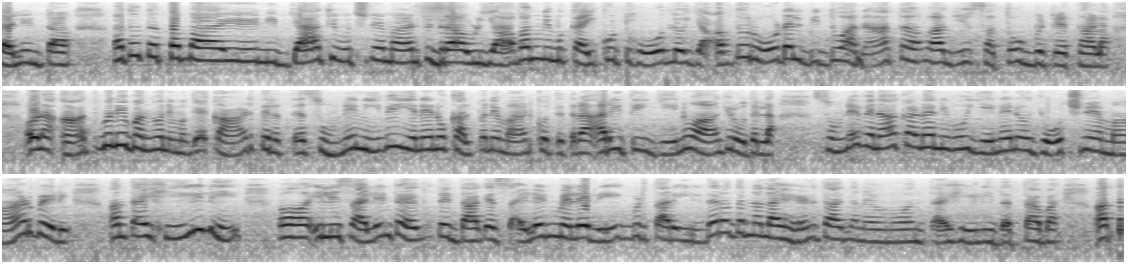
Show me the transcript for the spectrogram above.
ಸೈಲೆಂಟಾ ಅದು ತತ್ತಮ್ಮ ನೀವು ಯಾಕೆ ಯೋಚನೆ ಮಾಡ್ತಿದ್ರ? ಅವಳು ಯಾವಾಗ ನಿಮಗೆ ಕೈ ಕೊಟ್ಟು ಹೋದ್ಲು? ಯಾವುದೋ ರೋಡಲ್ಲಿ ಬಿದ್ದು ಅನಾಥವಾಗಿ ಸತ್ತೋಗ್ಬಿಟ್ಟಿರ್ತಾಳ. ಅವಳ ಆತ್ಮನೇ ಬಂದು ನಿಮಗೆ ಕಾಡ್ತಿರುತ್ತೆ. ಸುಮ್ಮನೆ ನೀವೇ ಏನೇನೋ ಕಲ್ಪನೆ ಮಾಡ್ಕೊತಿದ್ರ. ಆ ರೀತಿ ಏನೂ ಆಗಿರೋದಿಲ್ಲ. ಸುಮ್ಮನೆ ವಿನಾಕಾರಣ ನೀವು ಏನೇನೋ ಯೋಚನೆ ಮಾಡಬೇಡಿ ಅಂತ ಹೇಳಿ ಇಲ್ಲಿ ಸೈಲೆಂಟ್ ಆಗ್ತಿದ್ದಾಗೆ ಸೈಲೆಂಟ್ ಮೇಲೆ ರೇಗ್ ಬಿಡ್ತಾರೆ ಇಲ್ದಿರೋದನ್ನೆಲ್ಲ ಹೇಳ್ತಾ ಇದ್ದಾನೆ ಅವನು ಅಂತ ಹೇಳಿ ದತ್ತಾಬಾಯ್. ಅತ್ತ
